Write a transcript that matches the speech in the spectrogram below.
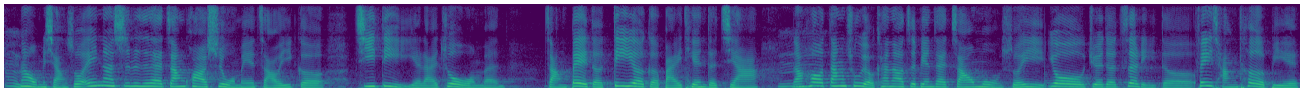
嗯那我们想说，诶，那是不是在彰化市，我们也找一个基地，也来做我们长辈的第二个白天的家？然后当初有看到这边在招募，所以又觉得这里的非常特别。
